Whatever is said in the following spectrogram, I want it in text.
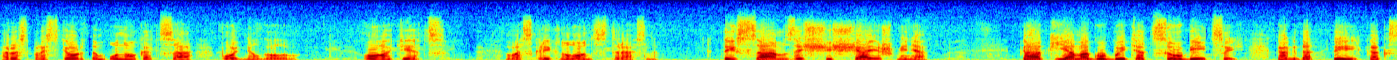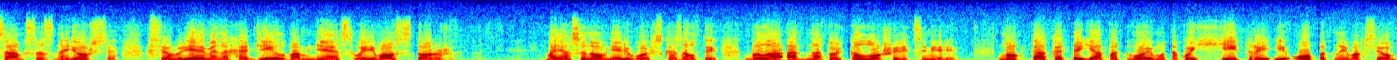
распростертым у ног отца, поднял голову. «О, отец!» — воскликнул он страстно. «Ты сам защищаешь меня! Как я могу быть отцеубийцей, когда ты, как сам сознаешься, все время находил во мне своего сторожа?» «Моя сыновняя любовь, — сказал ты, — была одна только ложь и лицемерие. Но как это я, по-твоему, такой хитрый и опытный во всем,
